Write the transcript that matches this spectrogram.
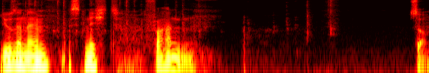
Username ist nicht vorhanden. So.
